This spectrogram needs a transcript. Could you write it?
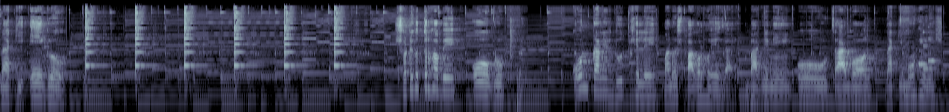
নাকি এ গ্রুপ সঠিক উত্তর হবে ও গ্রুপ কোন প্রাণীর দুধ খেলে মানুষ পাগল হয়ে যায়? বাঘিনী ও ছাগল নাকি মহিষ?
